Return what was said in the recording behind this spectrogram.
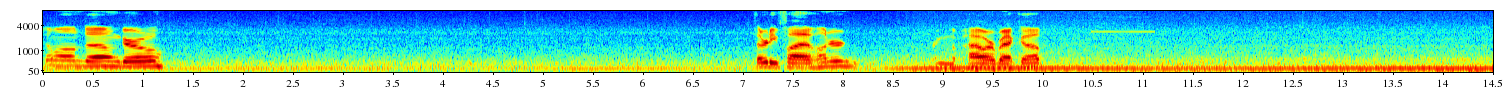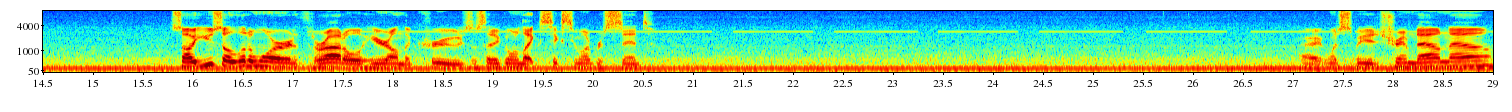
Come on down, girl. Thirty-five hundred. Bring the power back up. So I'll use a little more throttle here on the cruise instead of going like 61%. Alright, wants me to trim down now.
